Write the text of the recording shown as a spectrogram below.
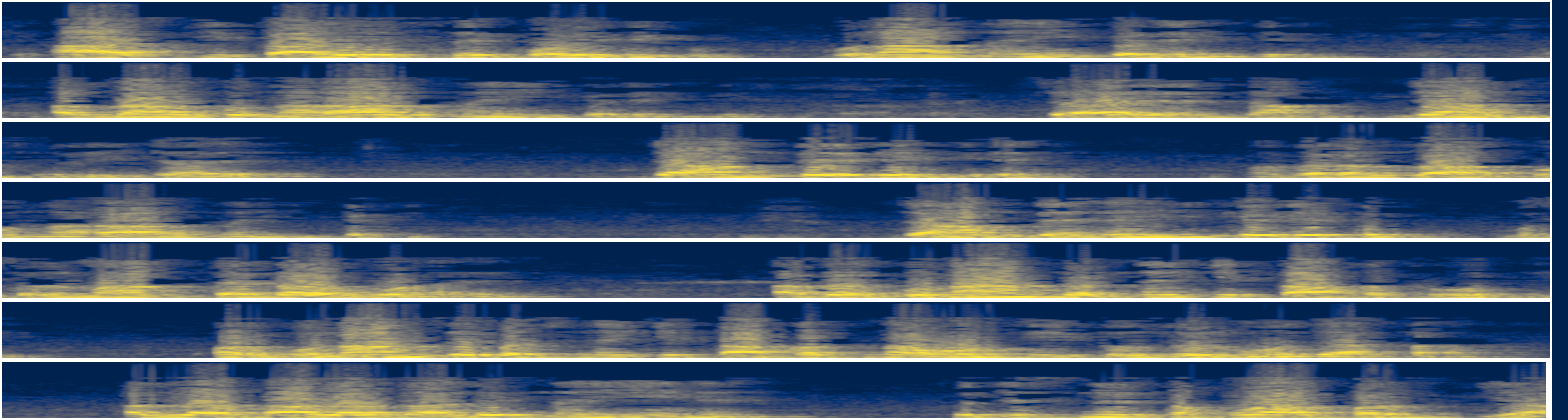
کہ آج کی تاریخ سے کوئی بھی گناہ نہیں کریں گے، اللہ کو ناراض نہیں کریں گے۔ چاہے جان چلی جائے، جان دے دیں گے مگر اللہ کو ناراض نہیں کریں۔ جان دینے ہی کے لیے تو مسلمان پیدا ہوا ہے۔ اگر گناہ کرنے کی طاقت ہوتی اور گناہ سے بچنے کی طاقت نہ ہوتی تو ظلم ہو جاتا۔ اللہ تعالیٰ غالب نہیں ہے تو جس نے تقوا فرض کیا،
